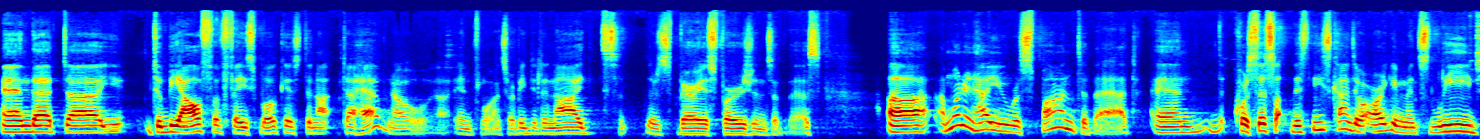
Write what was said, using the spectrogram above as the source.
and that uh, you, to be off of Facebook is to not to have no uh, influence or be denied. There's various versions of this. Uh, I'm wondering how you respond to that. And of course, this, this, these kinds of arguments lead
